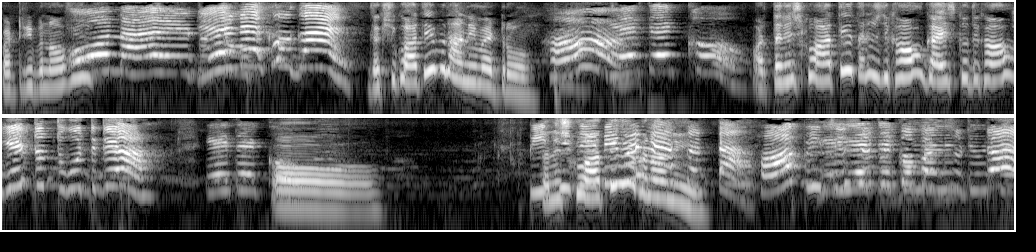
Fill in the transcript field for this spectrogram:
पटरी बनाओ ओ फिर ये देखो गाइस दक्षु को आती है बनानी मेट्रो? हाँ। ये देखो। और तनिष को आती है? तनिष दिखाओ गाइस को दिखाओ। ये तो टूट गया। ये देखो। ओ। तनिष को आती है बनानी? हाँ पीछे से देखो बन सकता है।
